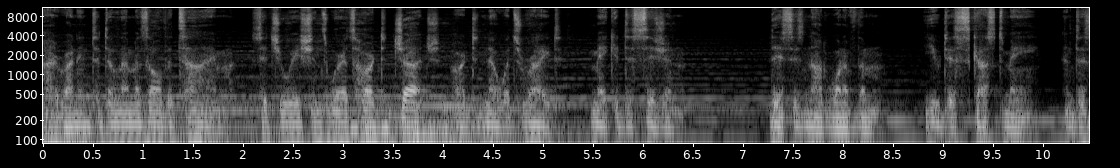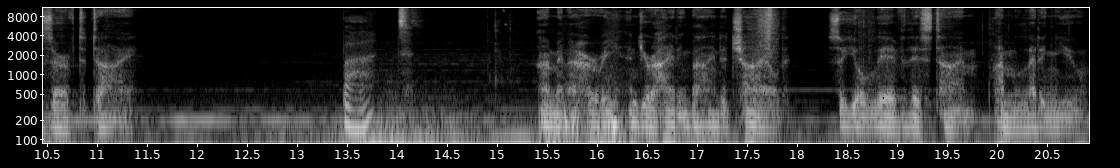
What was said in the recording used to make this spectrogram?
I run into dilemmas all the time. Situations where it's hard to judge, hard to know what's right, make a decision. This is not one of them. You disgust me and deserve to die. But I'm in a hurry and you're hiding behind a child. So you'll live this time. I'm letting you.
